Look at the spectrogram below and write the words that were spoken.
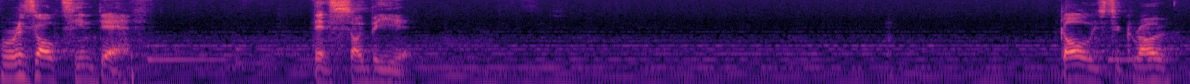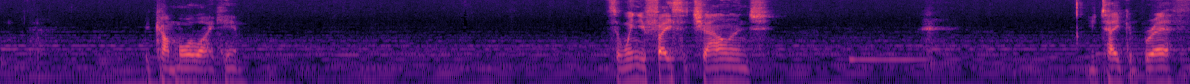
results in death, then so be it. Goal is to grow, become more like Him. So when you face a challenge, you take a breath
